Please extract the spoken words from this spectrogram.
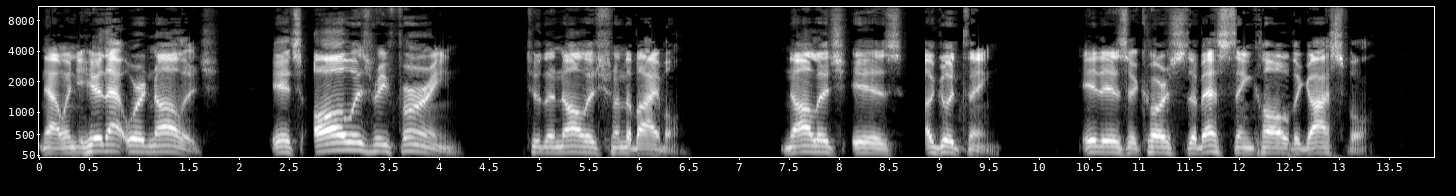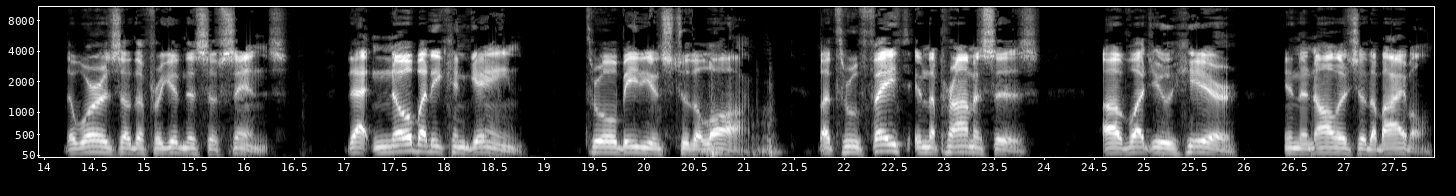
Now, when you hear that word knowledge, it's always referring to the knowledge from the Bible. Knowledge is a good thing. It is, of course, the best thing called the gospel, the words of the forgiveness of sins, that nobody can gain through obedience to the law, but through faith in the promises of what you hear in the knowledge of the Bible.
